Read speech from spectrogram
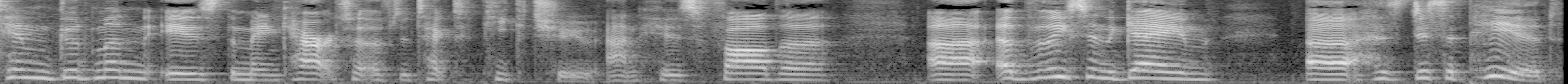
Tim Goodman is the main character of Detective Pikachu, and his father, uh, at least in the game, uh, has disappeared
